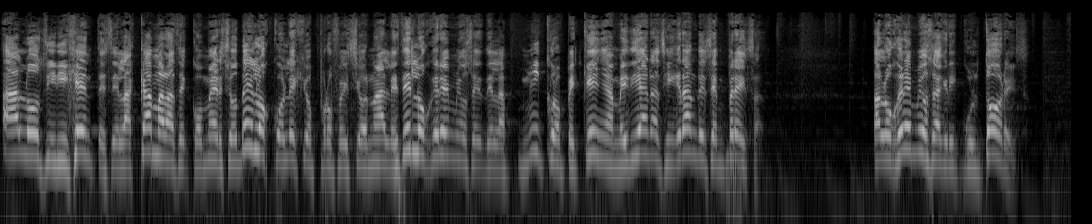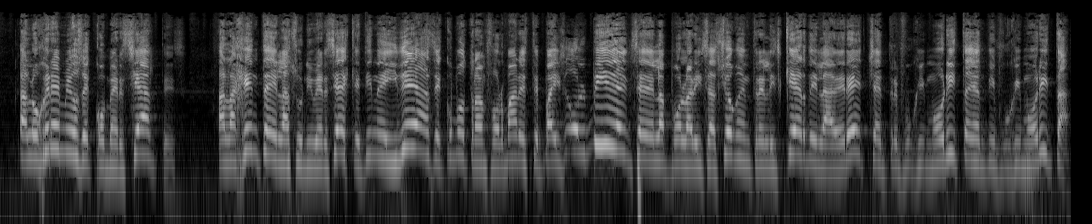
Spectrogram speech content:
a los dirigentes de las cámaras de comercio, de los colegios profesionales, de los gremios de las micro, pequeñas, medianas y grandes empresas, a los gremios de agricultores, a los gremios de comerciantes, a la gente de las universidades que tiene ideas de cómo transformar este país. Olvídense de la polarización entre la izquierda y la derecha, entre Fujimorita y antifujimorita.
